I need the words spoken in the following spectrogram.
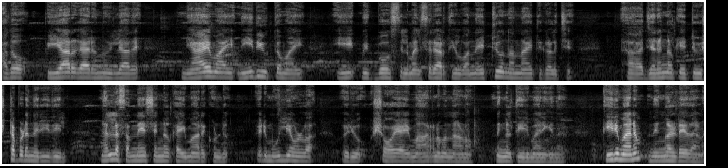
അതോ പി ആറുകാരൊന്നും ഇല്ലാതെ ന്യായമായി നീതിയുക്തമായി ഈ ബിഗ് ബോസിൽ മത്സരാർത്ഥികൾ വന്ന് ഏറ്റവും നന്നായിട്ട് കളിച്ച് ജനങ്ങൾക്ക് ഏറ്റവും ഇഷ്ടപ്പെടുന്ന രീതിയിൽ നല്ല സന്ദേശങ്ങൾ കൈമാറിക്കൊണ്ട് ഒരു മൂല്യമുള്ള ഒരു ഷോയായി മാറണമെന്നാണോ നിങ്ങൾ തീരുമാനിക്കുന്നത്? തീരുമാനം നിങ്ങളുടേതാണ്.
